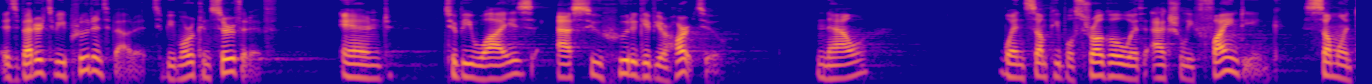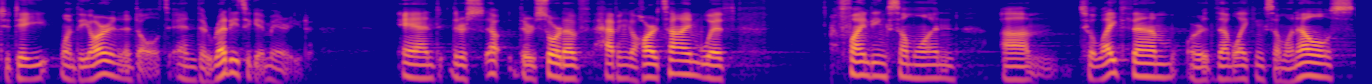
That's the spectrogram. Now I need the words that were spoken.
it's better to be prudent about it, to be more conservative, and to be wise as to who to give your heart to. Now, when some people struggle with actually finding someone to date when they are an adult and they're ready to get married. And they're, they're sort of having a hard time with finding someone um, to like them or them liking someone else.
